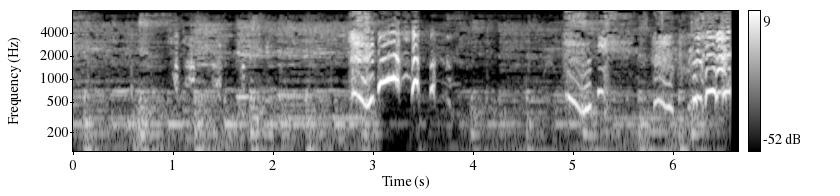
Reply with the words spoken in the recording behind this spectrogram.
here. How the fuck did he get out of there?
